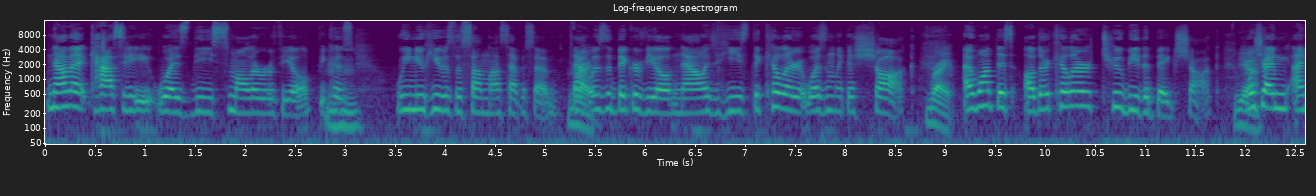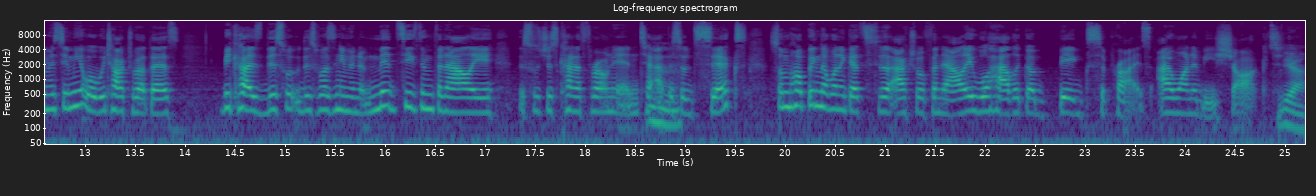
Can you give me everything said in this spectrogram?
now that Cassidy was the smaller reveal because Mhm. We knew he was the son last episode. That Right. was the big reveal. Now he's the killer. It wasn't like a shock. Right. I want this other killer to be the big shock, Yeah. which I'm I'm assuming. Well, we talked about this because this this wasn't even a mid season finale. This was just kind of thrown into Mhm. episode six. So I'm hoping that when it gets to the actual finale, we'll have like a big surprise. I want to be shocked. Yeah,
